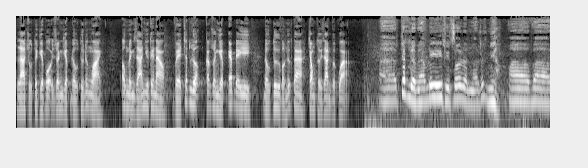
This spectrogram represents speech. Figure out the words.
là Chủ tịch Hiệp hội Doanh nghiệp Đầu tư nước ngoài, ông đánh giá như thế nào về chất lượng các doanh nghiệp FDI đầu tư vào nước ta trong thời gian vừa qua? À, chất lượng FDI thì tôi là nói rất nhiều à, và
